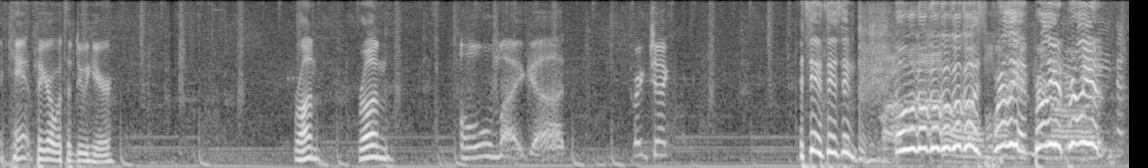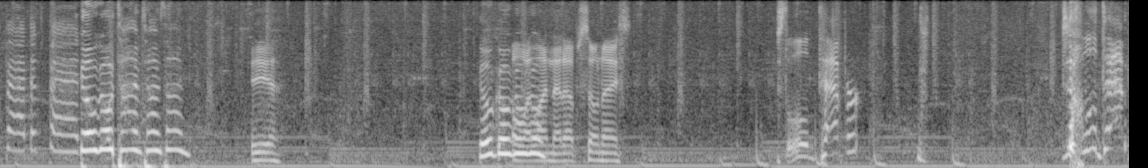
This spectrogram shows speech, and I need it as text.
I can't figure out what to do here. Run. Run. Oh my god. Break check. It's in. It's in. It's in. Go, go, go, go, go, go, go. It's brilliant. Brilliant. Brilliant. That's bad. That's bad. Go, go. Time, time, time. Yeah. Go, go, Oh, go, I go. lined that up so nice. Just a little tapper. Just a little tapper.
